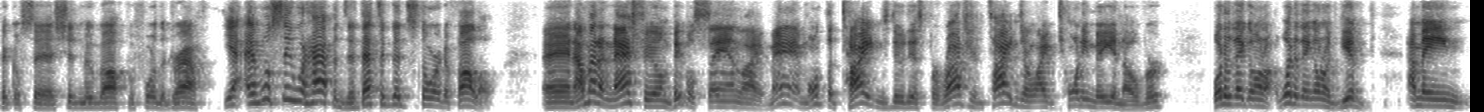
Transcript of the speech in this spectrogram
Pickle says should move off before the draft. Yeah, and we'll see what happens. If that's a good story to follow. And I'm out of Nashville, and people saying like, "Man, won't the Titans do this for Roger?" The Titans are like 20 million over. What are they going to? What are they going to give? I mean,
